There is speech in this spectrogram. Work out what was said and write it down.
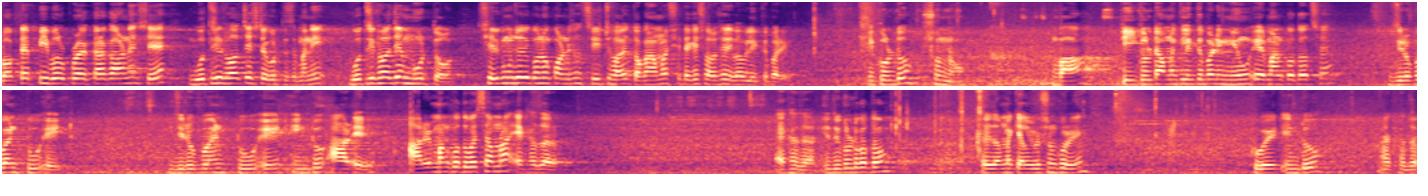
ব্লকটা পি বল প্রয়োগ করার কারণে সে গতিশীল হওয়ার চেষ্টা করতেছে। মানে গতিশীল হওয়ার যে মুহূর্ত, সেরকম যদি কোনো কন্ডিশন সৃষ্টি হয়, তখন আমরা সেটাকে সরাসরি এভাবে লিখতে পারি। ইকুয়াল টু শূন্য বা টি ইকুয়ালটা আমরা কি লিখতে পারি? মিউ এর মান কত আছে? Zero point two eight zero point two eight into R A. R এর মান কত পাইছি আমরা? এক হাজার। এক হাজার। ইজ ইকুয়াল টু কত? আমরা ক্যালকুলেশন করি। টু ইন্টু এক হাজার।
